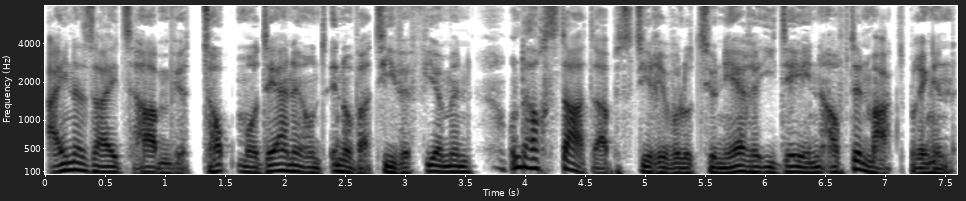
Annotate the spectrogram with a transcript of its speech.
Einerseits haben wir top moderne und innovative Firmen und auch Startups, die revolutionäre Ideen auf den Markt bringen.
